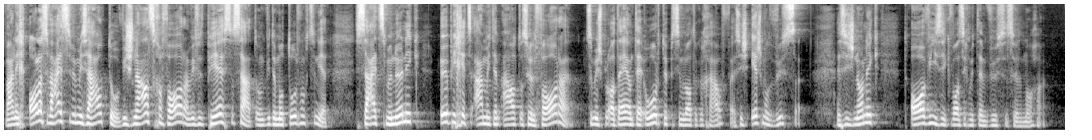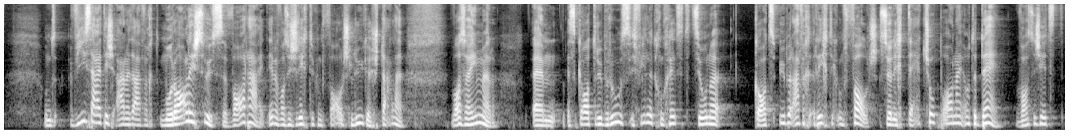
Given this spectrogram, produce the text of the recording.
Wenn ich alles weiß über mein Auto, wie schnell es fahren kann, wie viel PS es hat und wie der Motor funktioniert, sagt es mir nicht, ob ich jetzt auch mit dem Auto fahren soll. Zum Beispiel an der und der Ort etwas im Laden kaufen. Es ist erstmal Wissen. Es ist noch nicht die Anweisung, was ich mit dem Wissen machen soll. Und Weisheit ist auch nicht einfach moralisches Wissen, Wahrheit. Eben, was ist richtig und falsch, Lügen, Stellen, was auch immer. Ähm, es geht darüber aus, in vielen konkreten Situationen geht es über einfach richtig und falsch. Soll ich diesen Job annehmen oder den? Was ist jetzt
